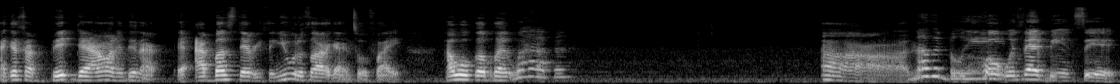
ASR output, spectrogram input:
I guess I bit down and then I I bust everything. You would have thought I got into a fight. I woke up like, what happened? Ah, uh, another bleed. But with that being said,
